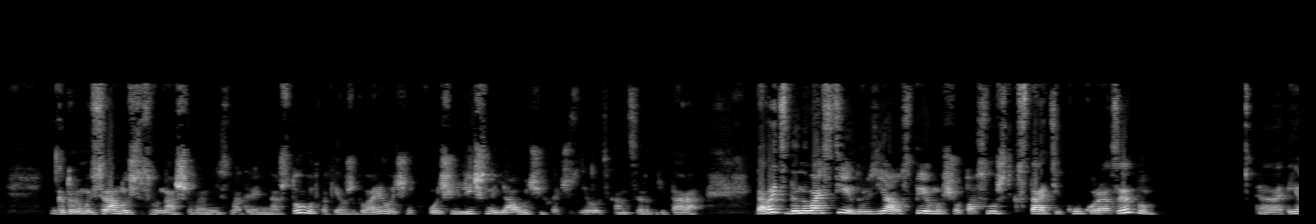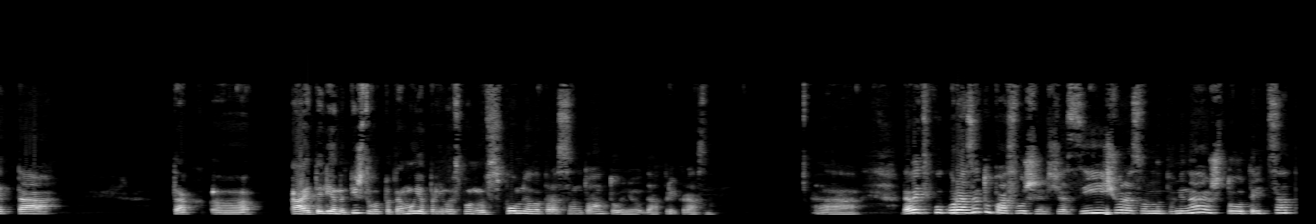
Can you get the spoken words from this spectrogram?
которые мы все равно сейчас вынашиваем, несмотря ни на что. Вот, как я уже говорила, очень, очень лично я очень хочу сделать концерт гитарат. Давайте до новостей, друзья, успеем еще послушать, кстати, Куку Розету. Э, это... Так, э, а, это Лена пишет, вот потому я про него вспомнила. Вспомнила про Санту-Антонио, да, прекрасно. Э, давайте Куку Розету послушаем сейчас. И еще раз вам напоминаю, что 30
